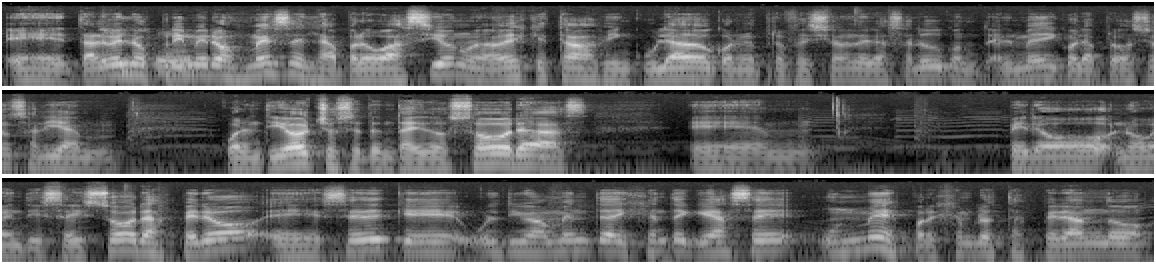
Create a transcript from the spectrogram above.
Eh, tal vez los primeros meses la aprobación, una vez que estabas vinculado con el profesional de la salud, con el médico, la aprobación salía en 48, 72 horas, em, pero 96 horas, pero eh, sé que últimamente hay gente que hace un mes, por ejemplo, está esperando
